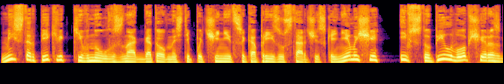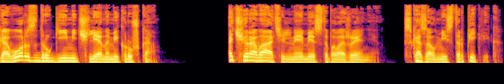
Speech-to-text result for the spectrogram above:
Мистер Пиквик кивнул в знак готовности подчиниться капризу старческой немощи и вступил в общий разговор с другими членами кружка. «Очаровательное местоположение», — сказал мистер Пиквик.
